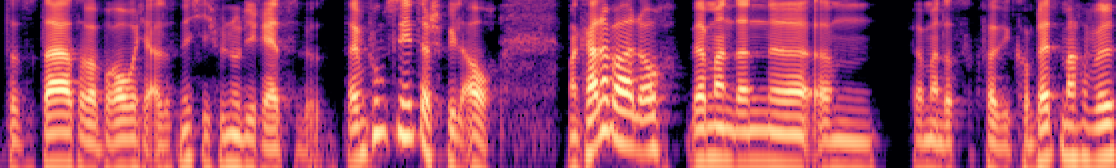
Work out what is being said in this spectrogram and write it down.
dass es da ist, aber brauche ich alles nicht. Ich will nur die Rätsel lösen. Dann funktioniert das Spiel auch. Man kann aber halt auch, wenn man dann äh, ähm, wenn man das quasi komplett machen will,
